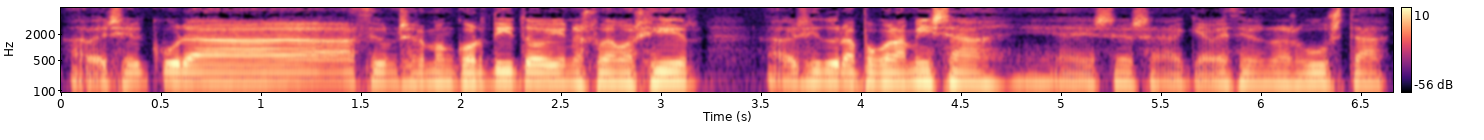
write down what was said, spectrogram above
a ver si el cura hace un sermón cortito y nos podemos ir, a ver si dura poco la misa, es esa que a veces nos gusta,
